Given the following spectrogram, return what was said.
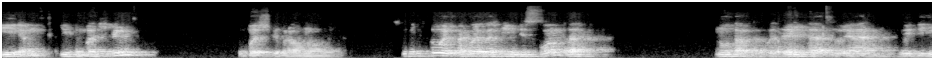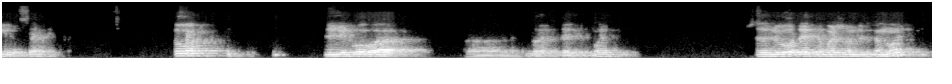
и m каким большим, больше равно, существует такое значение дисконта, ну там бы дельта от нуля до единицы, то для любого э, дельта 0, что для любого дельта больше равно дельта 0,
